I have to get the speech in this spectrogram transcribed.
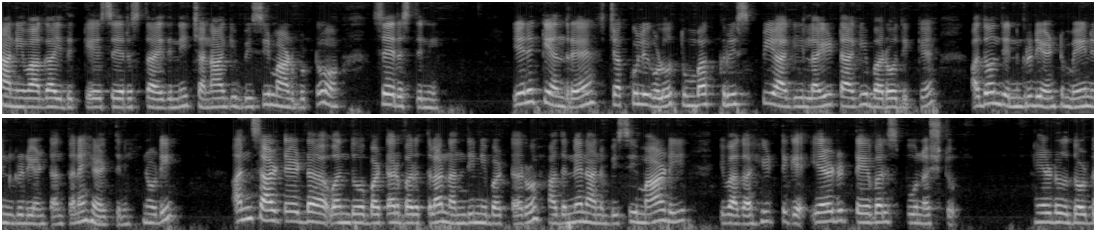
ನಾನು ಇವಾಗ ಇದಕ್ಕೆ ಸೇರಿಸ್ತಾ ಇದ್ದೀನಿ. ಚೆನ್ನಾಗಿ ಬಿಸಿ ಮಾಡಿಬಿಟ್ಟು ಸೇರಿಸ್ತೀನಿ. ಏನಕ್ಕೆ ಅಂದರೆ ಚಕ್ಕುಲಿಗಳು ತುಂಬ ಕ್ರಿಸ್ಪಿಯಾಗಿ, ಲೈಟಾಗಿ ಬರೋದಕ್ಕೆ ಅದೊಂದು ಇಂಗ್ರೀಡಿಯೆಂಟ್ ಮೇನ್ ಇಂಗ್ರೀಡಿಯೆಂಟ್ ಅಂತಲೇ ಹೇಳ್ತೀನಿ. ನೋಡಿ. ಅನ್ಸಾಲ್ಟೆಡ್ ಒಂದು ಬಟರ್ ಬರುತ್ತಲ್ಲ, ನಂದಿನಿ ಬಟರು ಅದನ್ನೇ ನಾನು ಬಿಸಿ ಮಾಡಿ ಇವಾಗ ಹಿಟ್ಟಿಗೆ ಎರಡು ಟೇಬಲ್ ಸ್ಪೂನಷ್ಟು ಎರಡು ದೊಡ್ಡ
